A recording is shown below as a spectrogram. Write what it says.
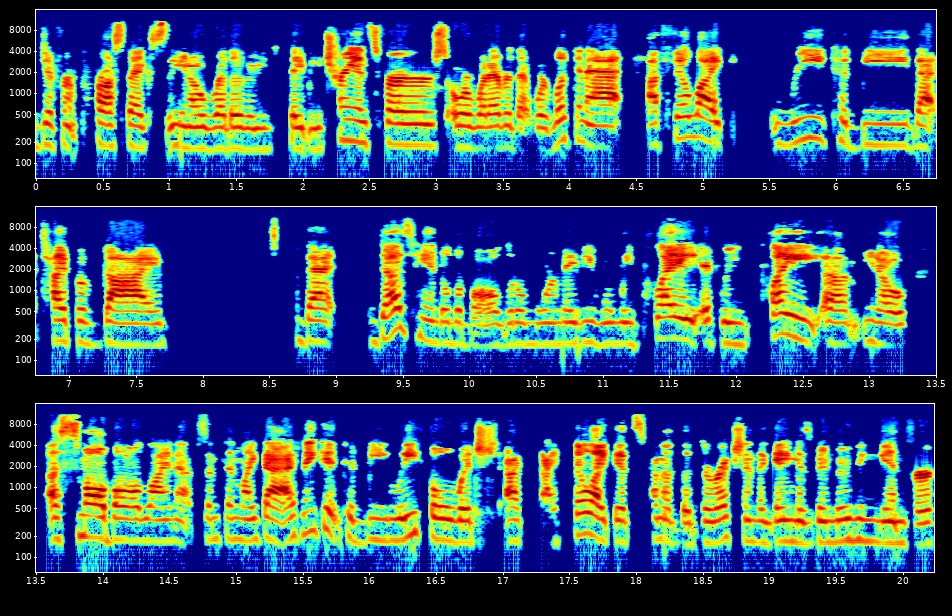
different prospects, you know whether they, they be transfers or whatever that we're looking at, I feel like Ree could be that type of guy that does handle the ball a little more. Maybe when we play, if we play, um, you know, a small ball lineup, something like that. I think it could be lethal, which I, I feel like it's kind of the direction the game has been moving in for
